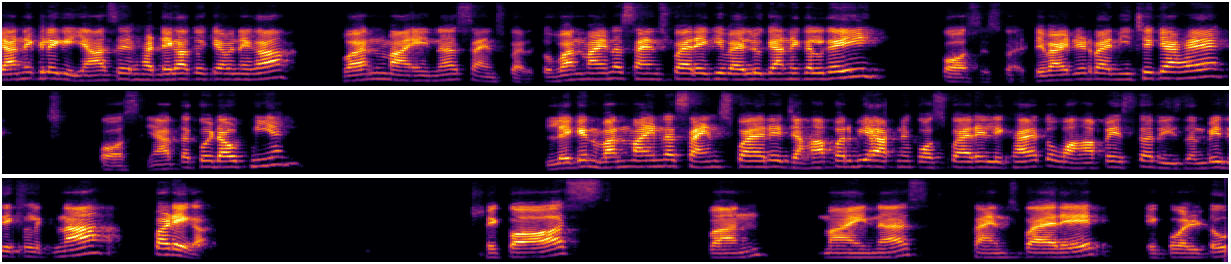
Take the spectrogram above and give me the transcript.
क्या निकलेगी? यहाँ से हटेगा तो क्या बनेगा? One minus sine square. तो वन माइनस साइन स्क्वायर की वैल्यू क्या निकल गई? कॉस स्क्वायर। डिवाइडेड बाय नीचे क्या है? कॉस। यहाँ तक कोई डाउट नहीं है? लेकिन वन माइनस साइन स्क्वायर है जहाँ पर भी आपने कॉस स्क्वायर लिखा है तो वहाँ पे इसका रीजन भी देख लिखना पड़ेगा। Because one minus sine square equal to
